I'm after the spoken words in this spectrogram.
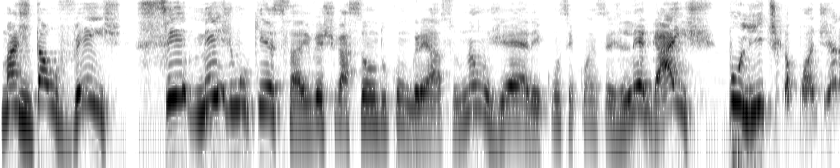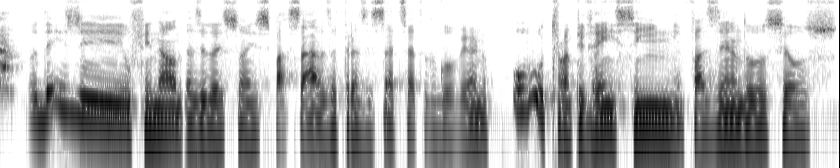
Mas hum. talvez, se mesmo que essa investigação do Congresso não gere consequências legais, política pode gerar. Desde o final das eleições passadas, a transição, etc., do governo, o, o, Trump vem sim fazendo os seus.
